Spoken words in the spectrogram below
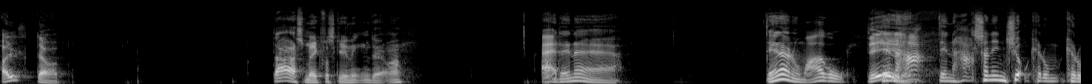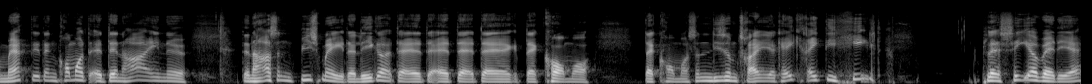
Hold da op. Der er smæk for skillingen der, hva'? Ja, den er... Den er nu meget god. Det- Den har, den har sådan en sjov, kan du, kan du mærke det? Den kommer, at den har en, øh, den har sådan en bismag, der ligger, der, der, der, der, der kommer, der kommer sådan ligesom træ. Jeg kan ikke rigtig helt placere, hvad det er.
